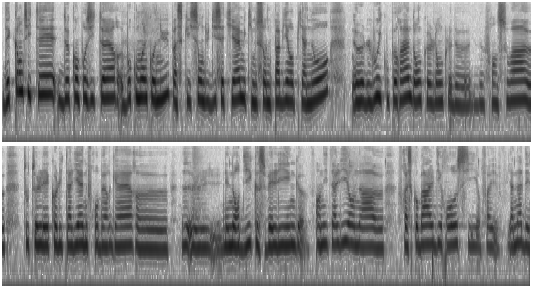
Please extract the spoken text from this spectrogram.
des quantités de compositeurs beaucoup moins connus parce qu'ils sont du XVIIe et qui ne sonnent pas bien au piano. Euh, Louis Couperin, donc euh, l'oncle de, François, toute l'école italienne, Froberger, les Nordiques, Svelling. En Italie, on a Frescobaldi, Rossi, enfin, il y en a des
